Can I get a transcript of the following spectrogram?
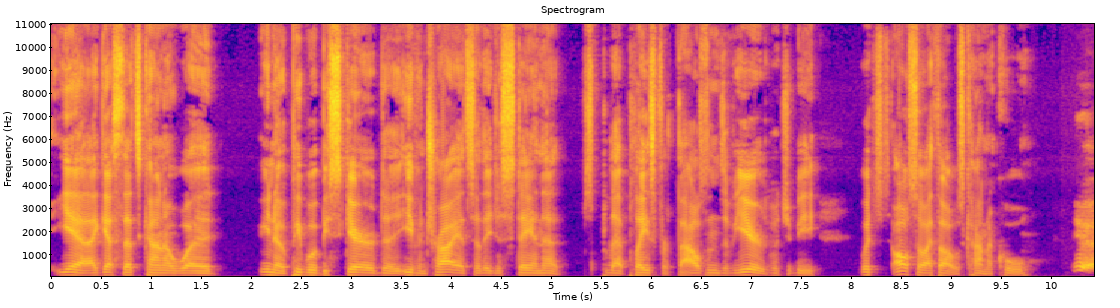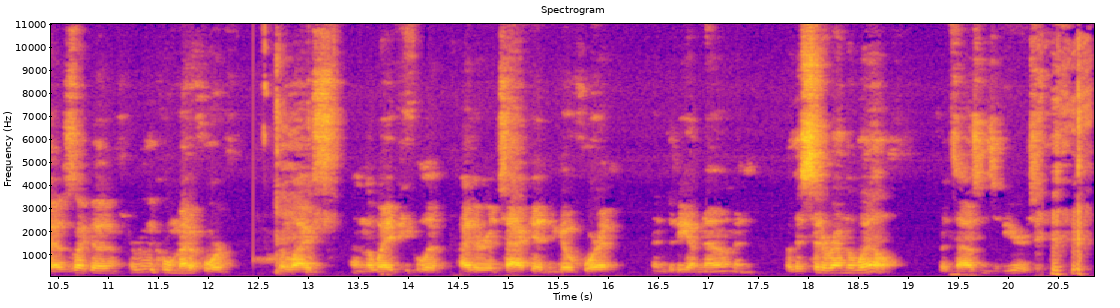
Yeah, I guess that's kind of what you know. People would be scared to even try it, so they just stay in that that place for thousands of years, which would be, which also I thought was kind of cool. yeah, it was like a, a really cool metaphor for life and the way people either attack it and go for it into the unknown, and or they sit around the well for thousands of years.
